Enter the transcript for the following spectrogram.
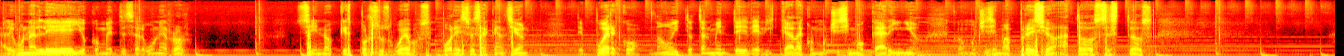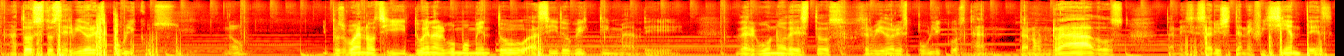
alguna ley o cometes algún error sino que es por sus huevos. Por eso esa canción de puerco, ¿no? Y totalmente dedicada con muchísimo cariño, con muchísimo aprecio a todos estos a todos estos servidores públicos, ¿no? Y pues bueno, si tú en algún momento has sido víctima de, de alguno de estos servidores públicos tan, tan honrados, tan necesarios y tan eficientes,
